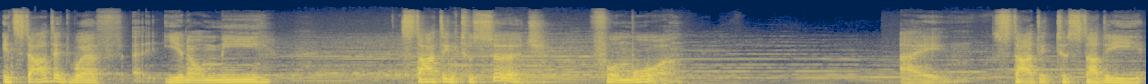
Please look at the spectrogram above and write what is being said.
it started with, uh, you know, me starting to search for more I started to study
